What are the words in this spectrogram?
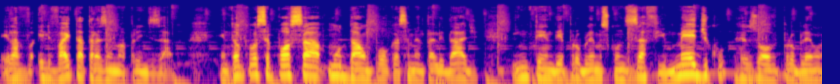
ele vai estar tá trazendo um aprendizado. Então, que você possa mudar um pouco essa mentalidade e entender problemas com desafio. O médico resolve problema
